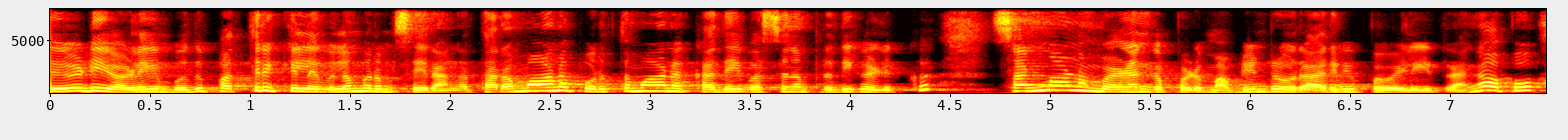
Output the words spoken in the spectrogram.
தேடி அழையும் போது பத்திரிகையில் விளம்பரம் செய்கிறாங்க தரமான பொருத்தமான கதை வசன பிரதிகளுக்கு சன்மானம் வழங்கப்படும் அப்படின்ற ஒரு அறிவிப்பை வெளியிடுறாங்க. அப்போது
